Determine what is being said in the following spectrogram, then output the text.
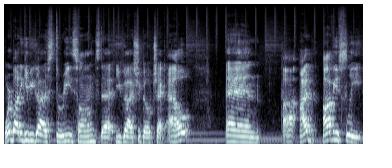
We're about to give you guys three songs that you guys should go check out, and uh, I obviously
